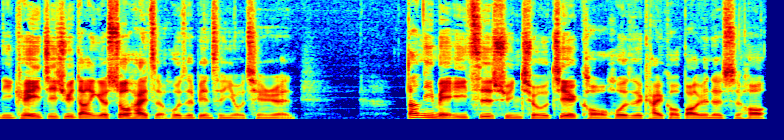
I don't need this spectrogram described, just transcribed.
你可以继续当一个受害者，或者变成有钱人。当你每一次寻求借口或者开口抱怨的时候，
